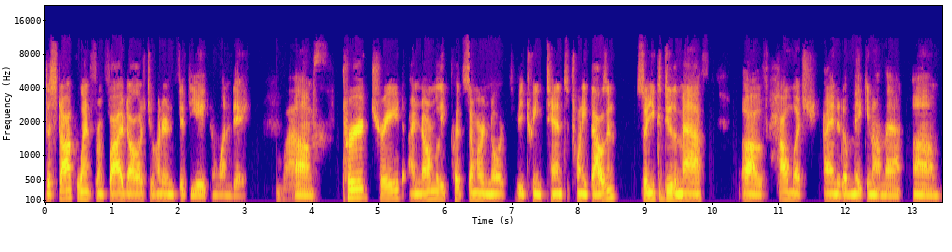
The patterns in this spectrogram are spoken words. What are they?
the stock went from five dollars to 158 in one day. Wow. Um, per trade, I normally put somewhere north between 10 to 20,000. So you could do the math of how much I ended up making on that. Um,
